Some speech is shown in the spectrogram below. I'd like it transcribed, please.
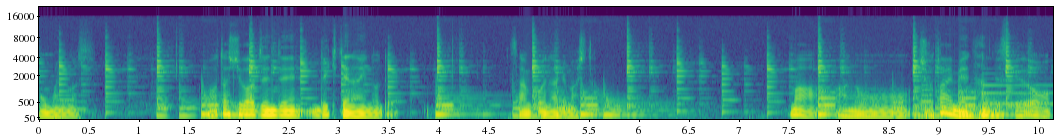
思います。私は全然できてないので参考になりましたまああのー、初対面なんですけど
